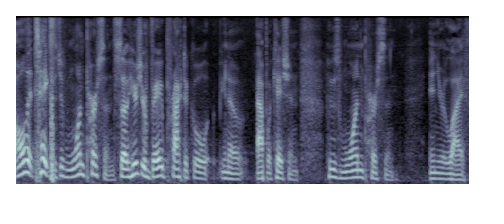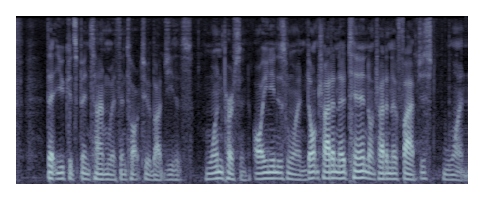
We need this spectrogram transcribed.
all it takes is just one person. So here's your very practical, you know, application. Who's one person in your life that you could spend time with and talk to about Jesus? One person. All you need is one. Don't try to know 10, don't try to know 5, just one.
